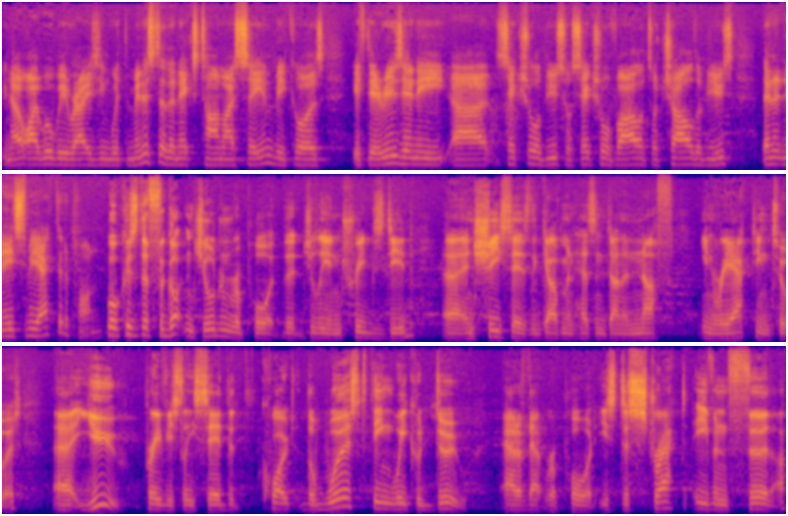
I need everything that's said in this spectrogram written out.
you know I will be raising with the minister the next time I see him, because if there is any uh, sexual abuse or sexual violence or child abuse, then it needs to be acted upon. Well, because the Forgotten Children report that Gillian Triggs did, uh, and she says the government hasn't done enough in reacting to it. Uh, you previously said that, quote, the worst thing we could do out of that report is distract even further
